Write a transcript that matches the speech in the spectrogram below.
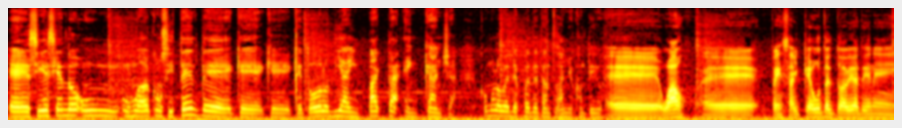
eh, sigue siendo un, jugador consistente que, que, todos los días impacta en cancha. ¿Cómo lo ves después de tantos años contigo? Eh, wow, eh, pensar que Uter todavía tiene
